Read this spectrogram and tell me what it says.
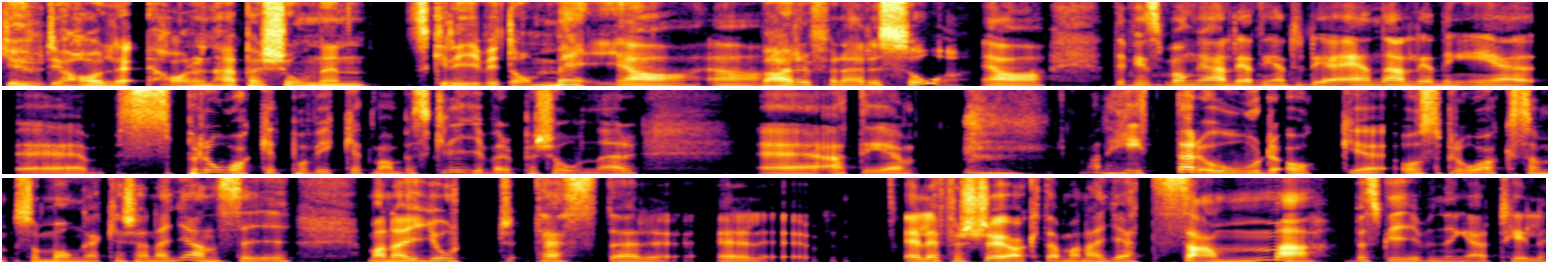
gud, jag har, har den här personen skrivit om mig? Ja, ja. Varför är det så? Ja, det finns många anledningar till det. En anledning är eh, språket på vilket man beskriver personer. Eh, att det man hittar ord och, och språk som, som många kan känna igen sig i. Man har gjort tester, eh, eller försök där man har gett samma beskrivningar till,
